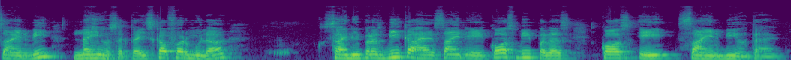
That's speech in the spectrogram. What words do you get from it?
sine B नहीं हो सकता। इसका formula sine A plus B का है। Sine A cos B plus cos A sine B होता है।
